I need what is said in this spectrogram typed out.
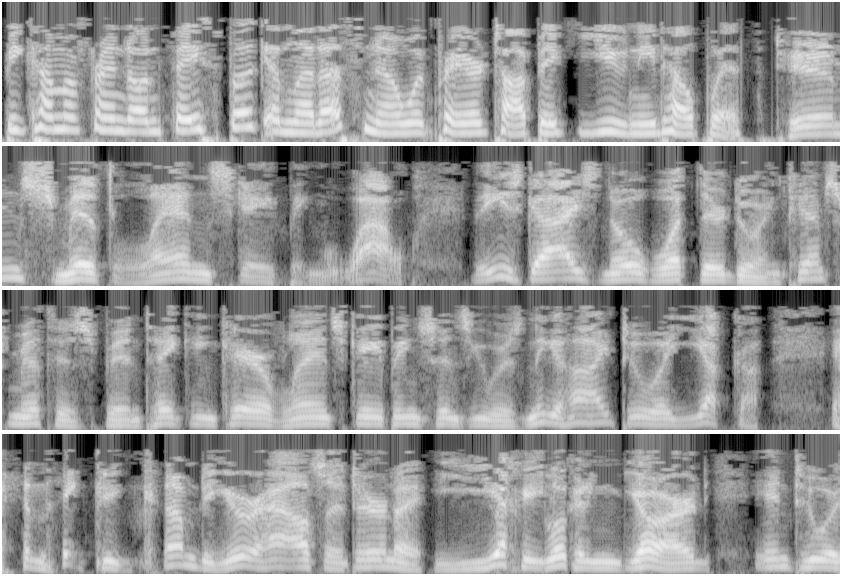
Become a friend on Facebook and let us know what prayer topic you need help with. Tim Smith Landscaping. Wow. These guys know what they're doing. Tim Smith has been taking care of landscaping since he was knee high to a yucca. And they can come to your house and turn a yucky looking yard into a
